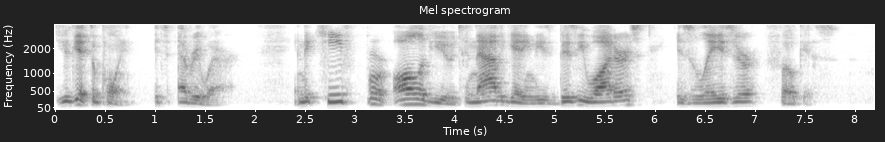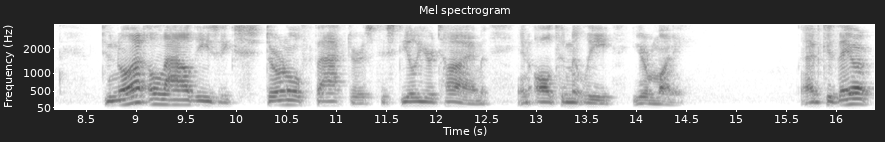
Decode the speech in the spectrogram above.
You get the point. It's everywhere. And the key for all of you to navigating these busy waters is laser focus. Do not allow these external factors to steal your time and ultimately your money. Right? Because they are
